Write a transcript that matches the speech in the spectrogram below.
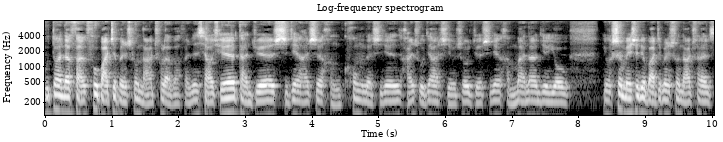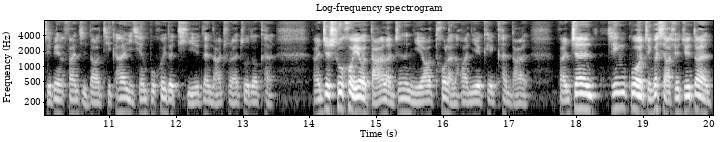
不断的反复把这本书拿出来吧。反正小学感觉时间还是很空的，时间寒暑假时有时候觉得时间很慢，那就有有事没事就把这本书拿出来随便翻几道题，看看以前不会的题再拿出来做做看。反正这书后也有答案了，真的你要偷懒的话，你也可以看答案。反正经过整个小学阶段，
